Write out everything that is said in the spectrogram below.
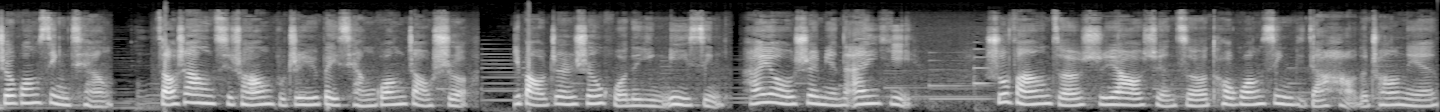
遮光性强，早上起床不至于被强光照射，以保证生活的隐秘性，还有睡眠的安逸。书房则需要选择透光性比较好的窗帘，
